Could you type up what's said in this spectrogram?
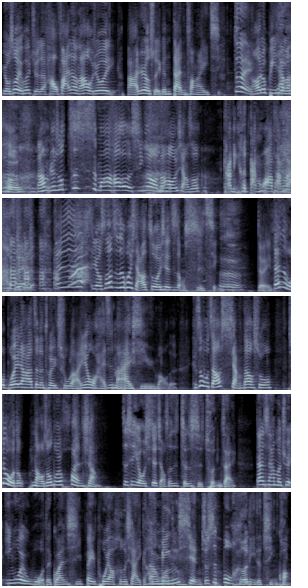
有时候也会觉得好烦哦，然后我就会把热水跟蛋放在一起，对，然后就逼他们喝，然后他们就说这是什么，好恶心哦，然后我就想说，赶紧喝蛋花汤啦之类的。但是有时候就是会想要做一些这种事情。对，但是我不会让他真的推出啦，因为我还是蛮爱惜羽毛的。可是我只要想到说，就我的脑中都会幻想这些游戏的角色是真实存在，但是他们却因为我的关系被迫要喝下一个很明显就是不合理的情况，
